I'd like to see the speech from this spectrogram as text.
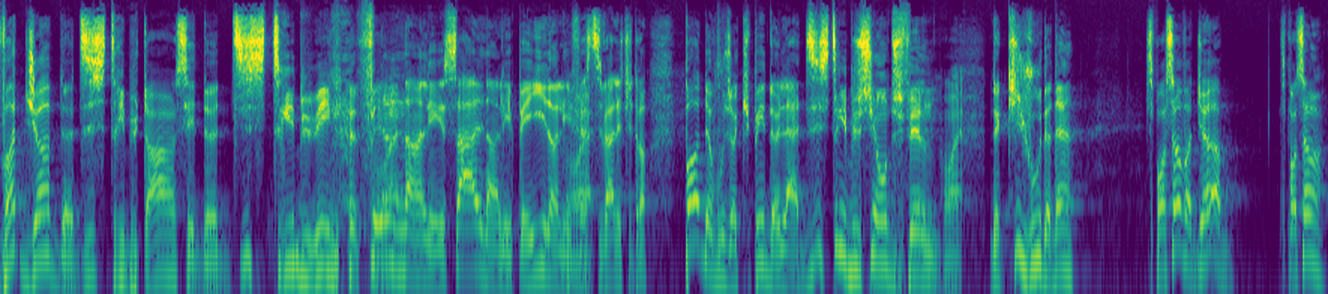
Votre job de distributeur, c'est de distribuer le film Ouais. dans les salles, dans les pays, dans les Ouais. festivals, etc. Pas de vous occuper de la distribution du film, Ouais. de qui joue dedans. C'est pas ça votre job. C'est pas ça.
